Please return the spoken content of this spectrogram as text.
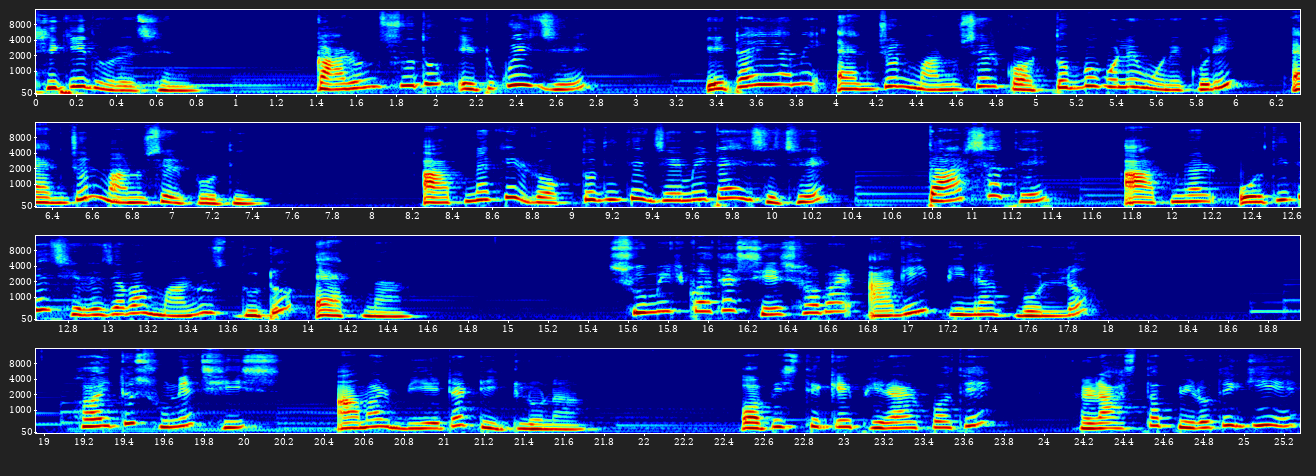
ঠিকই ধরেছেন। কারণ শুধু এটুকুই যে, এটাই আমি একজন মানুষের কর্তব্য বলে মনে করি, একজন মানুষের প্রতি। আপনাকে রক্ত দিতে যে মেয়েটা এসেছে, তার সাথে আপনার অতীতে ছেড়ে যাওয়া মানুষ দুটো এক না। সুমির কথা শেষ হবার আগেই পিনাক বলল, হয়তো শুনেছিস, আমার বিয়েটা টিকলো না। অফিস থেকে ফেরার পথে রাস্তা পেরোতে গিয়ে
